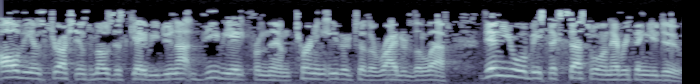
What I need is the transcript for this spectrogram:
all the instructions Moses gave you. Do not deviate from them, turning either to the right or to the left. Then you will be successful in everything you do.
